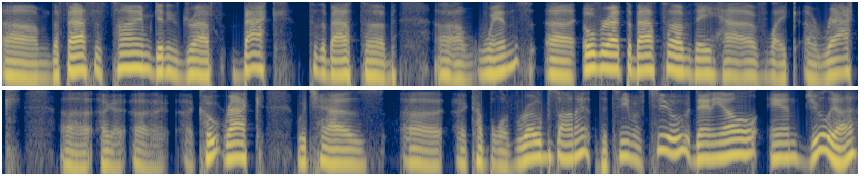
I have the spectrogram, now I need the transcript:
um, the fastest time getting the giraffe back to the bathtub uh, wins. Uh, over at the bathtub, they have like a rack uh, a, a, a, coat rack which has uh, a couple of robes on it. The team of two, Danielle and Julia,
